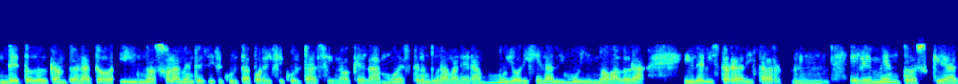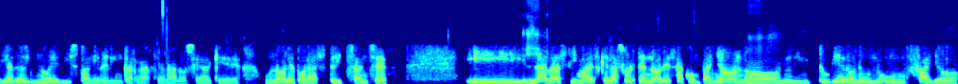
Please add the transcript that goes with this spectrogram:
de todo el campeonato y no solamente es dificultad por dificultad, sino que la muestran de una manera muy original y muy innovadora y le he visto realizar mm, elementos que a día de hoy no he visto a nivel internacional. O sea que un ole por Astrid Sánchez. Y la lástima es que la suerte no les acompañó, no mm, tuvieron un, un fallo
